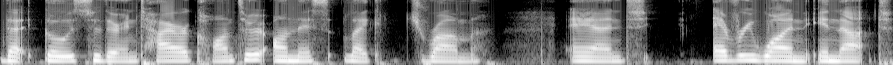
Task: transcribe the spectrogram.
that goes to their entire concert on this like drum, and everyone in that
